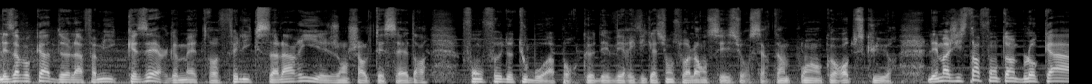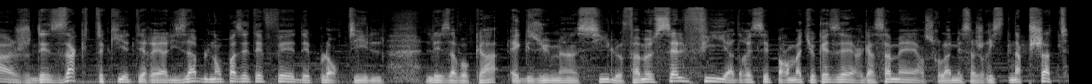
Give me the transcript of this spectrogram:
Les avocats de la famille Kézergue, maître Félix Salary et Jean-Charles Tessèdre, font feu de tout bois pour que des vérifications soient lancées sur certains points encore obscurs. Les magistrats font un blocage. Des actes qui étaient réalisables n'ont pas été faits, déplorent-ils. Les avocats exhument ainsi le fameux selfie adressé par Mathieu Kézergue à sa mère sur la messagerie Snapchat.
